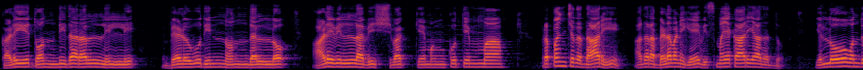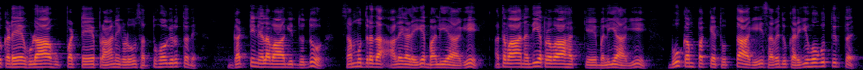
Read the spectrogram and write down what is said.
ಕಳೆಯಿತೊಂದಿದರಲ್ಲಿಲ್ಲಿ ಬೆಳುವುದಿನ್ನೊಂದೆಲ್ಲೋ ಅಳಿವಿಲ್ಲ ವಿಶ್ವಕ್ಕೆ ಮಂಕುತಿಮ್ಮ. ಪ್ರಪಂಚದ ದಾರಿ ಅದರ ಬೆಳವಣಿಗೆ ವಿಸ್ಮಯಕಾರಿಯಾದದ್ದು. ಎಲ್ಲೋ ಒಂದು ಕಡೆ ಹುಳ, ಹುಪ್ಪಟ್ಟೆ, ಪ್ರಾಣಿಗಳು ಸತ್ತು ಹೋಗಿರುತ್ತದೆ. ಗಟ್ಟಿ ನೆಲವಾಗಿದ್ದುದು ಸಮುದ್ರದ ಅಲೆಗಳಿಗೆ ಬಲಿಯಾಗಿ ಅಥವಾ ನದಿಯ ಪ್ರವಾಹಕ್ಕೆ ಬಲಿಯಾಗಿ ಭೂಕಂಪಕ್ಕೆ ತುತ್ತಾಗಿ ಸವೆದು ಕರಗಿ ಹೋಗುತ್ತಿರುತ್ತದೆ.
